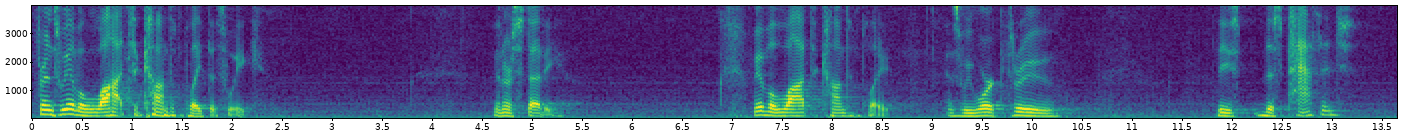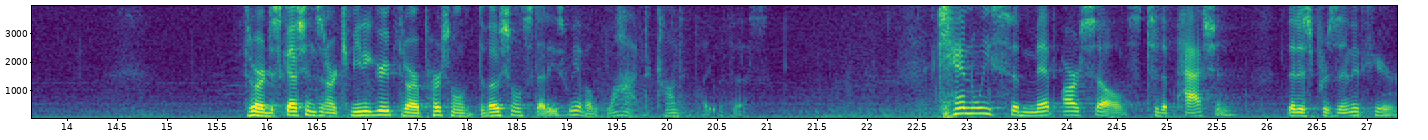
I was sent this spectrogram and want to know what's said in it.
Friends, we have a lot to contemplate this week in our study. We have a lot to contemplate as we work through these, this passage through our discussions in our community group, through our personal devotional studies, we have a lot to contemplate with this. Can we submit ourselves to the passion that is presented here?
